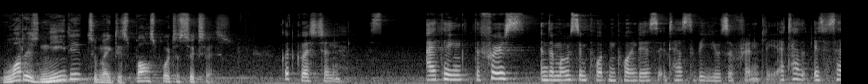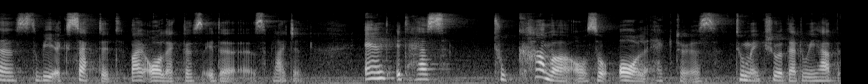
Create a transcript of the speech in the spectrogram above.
What is needed to make this passport a success? Good question. I think the first and the most important point is it has to be user-friendly. It, it, has to be accepted by all actors in the supply chain. And it has to cover also all actors to make sure that we have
